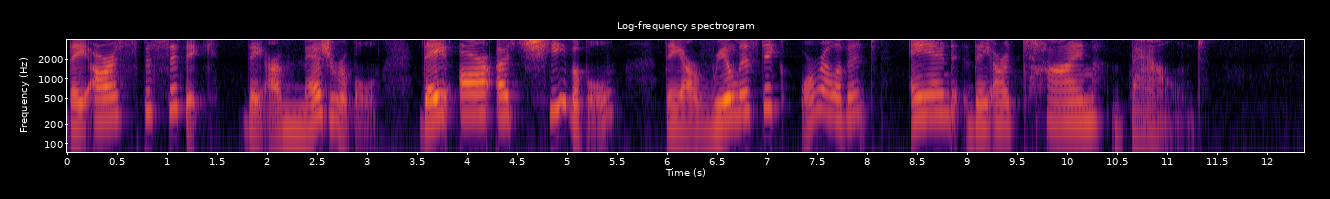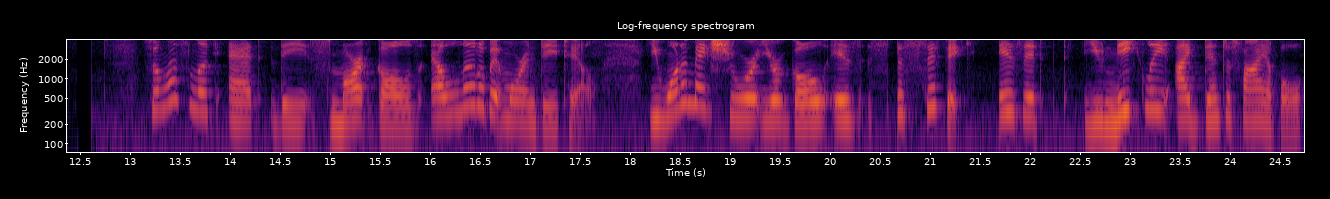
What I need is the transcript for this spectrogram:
They are specific, they are measurable, they are achievable, they are realistic or relevant, and they are time bound. So let's look at the SMART goals a little bit more in detail. You want to make sure your goal is specific. Is it uniquely identifiable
